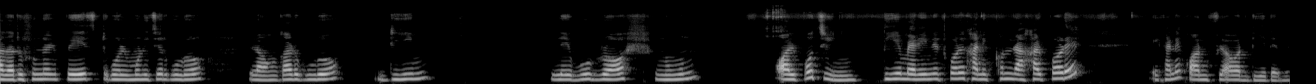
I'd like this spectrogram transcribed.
আদা রসুনের পেস্ট, গোলমরিচের গুঁড়ো, লঙ্কার গুঁড়ো, ডিম, লেবুর রস, নুন অল্প চিনি দিয়ে ম্যারিনেট করে খানিকক্ষণ রাখার পরে এখানে কর্নফ্লাওয়ার দিয়ে দেবে।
